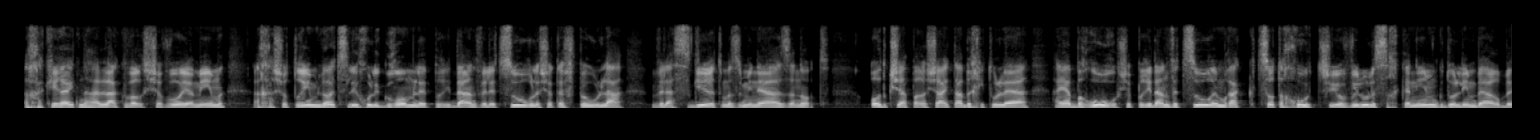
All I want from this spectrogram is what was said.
החקירה התנהלה כבר שבוע ימים, אך השוטרים לא הצליחו לגרום לפרידן ולצור לשתף פעולה ולהסגיר את מזמיני ההאזנות. עוד כשהפרשה הייתה בחיתוליה, היה ברור שפרידן וצור הם רק קצות החוט שיובילו לשחקנים גדולים בהרבה.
